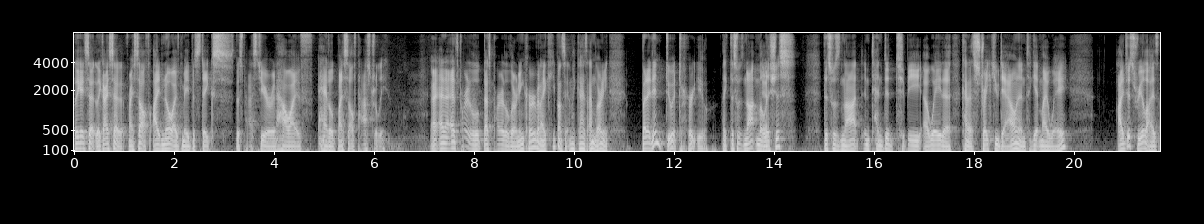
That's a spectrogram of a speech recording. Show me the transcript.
like I said, like I said it myself. I know I've made mistakes this past year and how I've handled myself pastorally, and, and that's part of the, that's part of the learning curve. And I keep on saying, like, guys, I'm learning, but I didn't do it to hurt you. Like this was not malicious. This was not intended to be a way to kind of strike you down and to get my way. I just realized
